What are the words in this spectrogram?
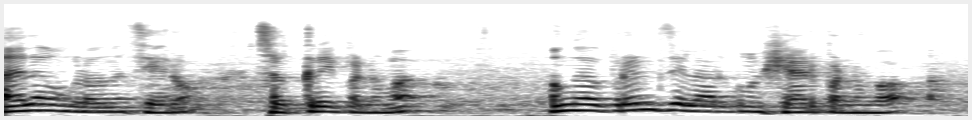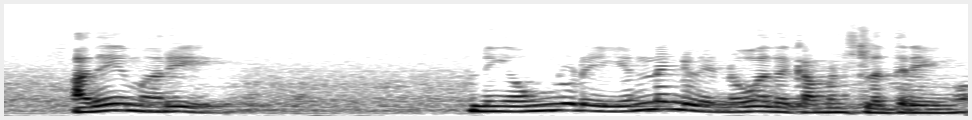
அதெல்லாம் உங்களை வந்து சேரும். சப்ஸ்கிரைப் பண்ணுங்கள் உங்கள் ஃப்ரெண்ட்ஸ் எல்லாருக்கும் ஷேர் பண்ணுங்க. அதே மாதிரி நீங்கள் உங்களுடைய எண்ணங்கள் என்னவோ அதை கமெண்ட்ஸில் தெரியுங்க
